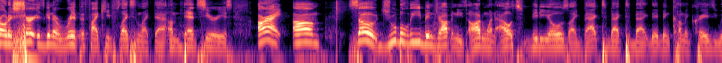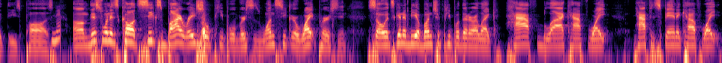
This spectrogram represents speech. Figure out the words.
Bro, the shirt is gonna rip if I keep flexing like that. I'm dead serious. All right. Um. So Jubilee been dropping these odd one outs videos like back to back to back. They've been coming crazy with these paws. Um. This one is called six biracial people versus one secret white person. So it's gonna be a bunch of people that are like half black, half white, half Hispanic, half white.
